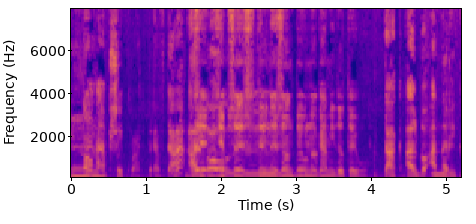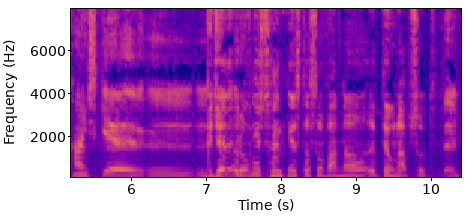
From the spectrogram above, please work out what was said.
No na przykład, prawda? Gdzie, gdzie przecież y, tylny rząd był nogami do tyłu. Tak, albo amerykańskie. y, y, Gdzie również chętnie stosowano y, tył naprzód. y,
